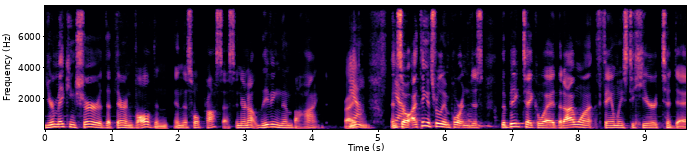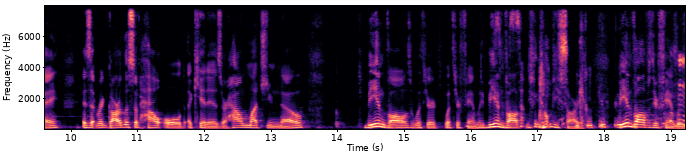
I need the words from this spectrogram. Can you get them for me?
you're making sure that they're involved in in this whole process, and you're not leaving them behind, right? Yeah. And Yeah. so I think it's really important. Just the big takeaway that I want families to hear today is that regardless of how old a kid is or how much you know, be involved with your with your family. Be involved. don't be sorry. be involved with your family.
